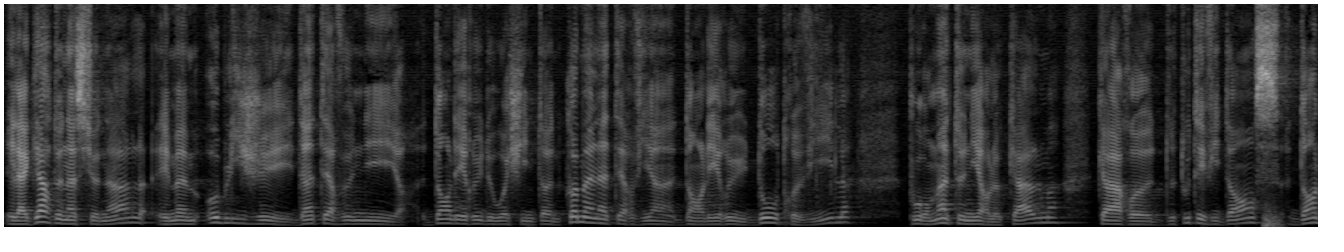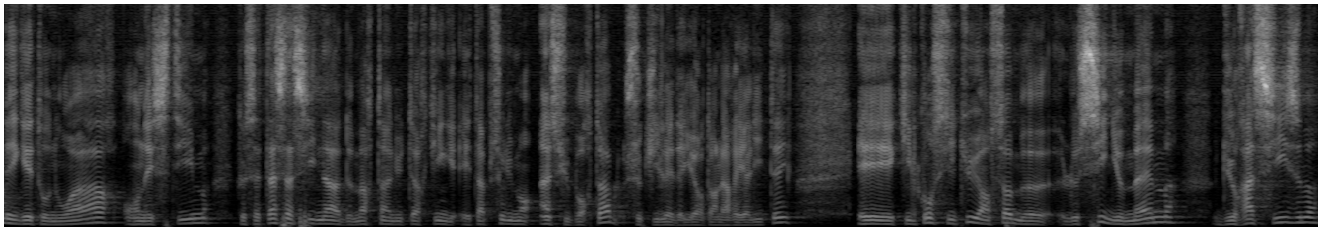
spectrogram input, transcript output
et la garde nationale est même obligée d'intervenir dans les rues de Washington comme elle intervient dans les rues d'autres villes pour maintenir le calme car euh, de toute évidence, dans les ghettos noirs, on estime que cet assassinat de Martin Luther King est absolument insupportable, ce qu'il est d'ailleurs dans la réalité, et qu'il constitue en somme euh, le signe même du racisme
